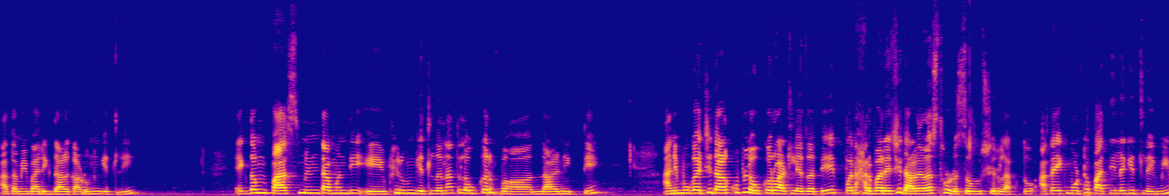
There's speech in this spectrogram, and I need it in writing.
आता मी बारीक डाळ काढून घेतली. एकदम पाच मिनटामध्ये ए फिरून घेतलं ना तर लवकर डाळ निघते. आणि मुगाची डाळ खूप लवकर वाटल्या जाते पण हरभऱ्याची डाळलाच थोडंसं उशीर लागतो. आता एक मोठं पातीलं घेतलं आहे मी.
